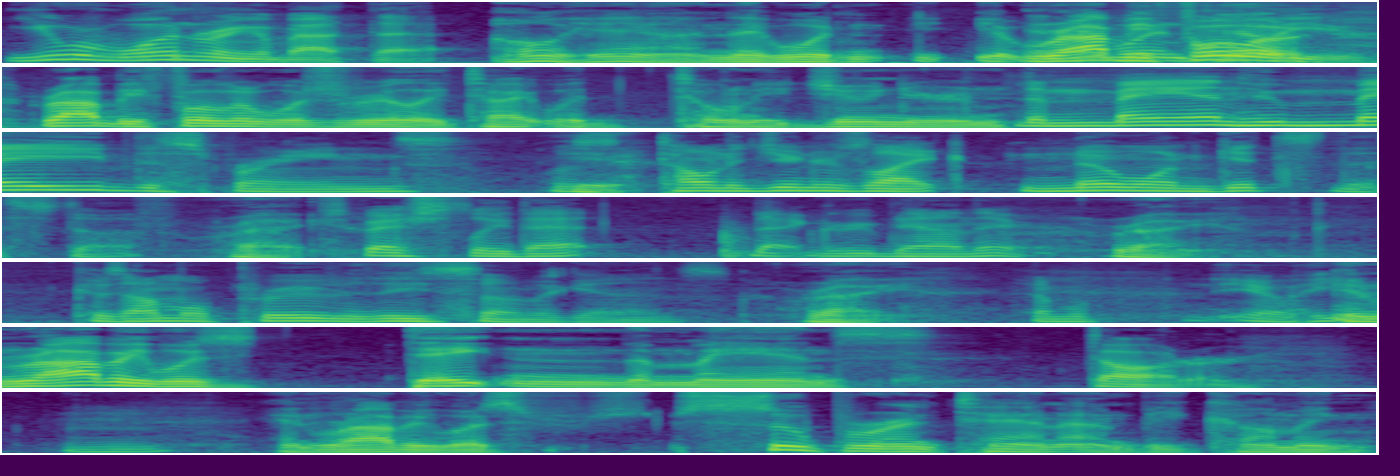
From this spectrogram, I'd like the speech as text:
you were wondering about that. Oh yeah, and they wouldn't. it- they Robbie wouldn't tell Fuller. you. Robbie Fuller was really tight with Tony Jr. and The man who made the springs was Yeah. Tony Jr.'s like, no one gets this stuff. Right. Especially that, that group down there. right, Because I'm going to prove to these son of a guns. right. I'm, you know, he, And Robbie was dating the man's daughter, Mm-hmm. and Robbie was super intent on becoming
